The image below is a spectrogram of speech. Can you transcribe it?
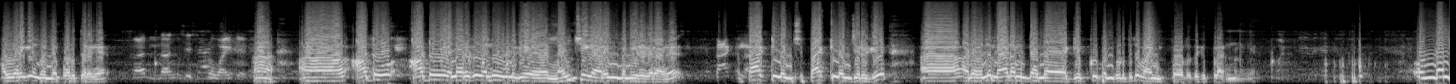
அது வரைக்கும் கொஞ்சம் பொறுத்துருங்க. ஆட்டோ ஆட்டோ எல்லாருக்கும் வந்து உங்களுக்கு லஞ்சிங் அரேஞ்ச் பண்ணியிருக்கிறாங்க பேக் லஞ்ச் பேக் லஞ்ச் இருக்கு. அதை வந்து மேடம்கிட்ட அந்த கிஃப்ட் கூப்பன் கொடுத்துட்டு வாங்கி போறதுக்கு பிளான் பண்ணுங்க. உங்கள்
